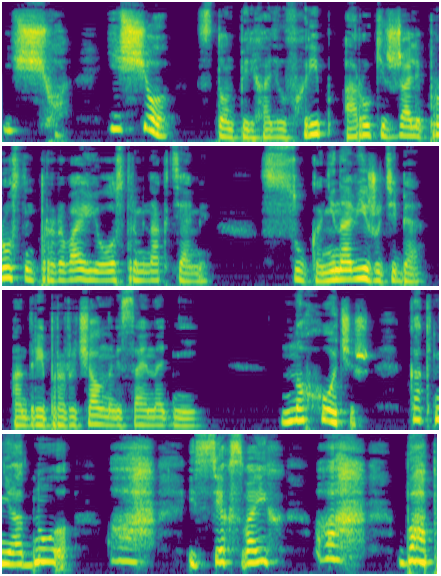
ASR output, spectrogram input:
«Еще! Еще!» Стон переходил в хрип, а руки сжали простынь, прорывая ее острыми ногтями. «Сука, ненавижу тебя!» — Андрей прорычал, нависая над ней. «Но хочешь, как ни одну... а из всех своих... а баб!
